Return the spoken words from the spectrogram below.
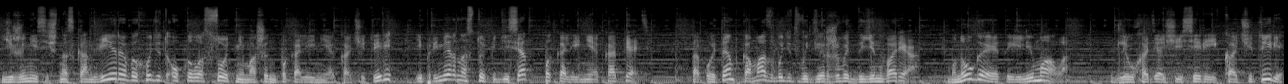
Ежемесячно с конвейера выходит около сотни машин поколения К4 и примерно 150 поколения К5. Такой темп КАМАЗ будет выдерживать до января. Много это или мало? Для уходящей серии К4,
